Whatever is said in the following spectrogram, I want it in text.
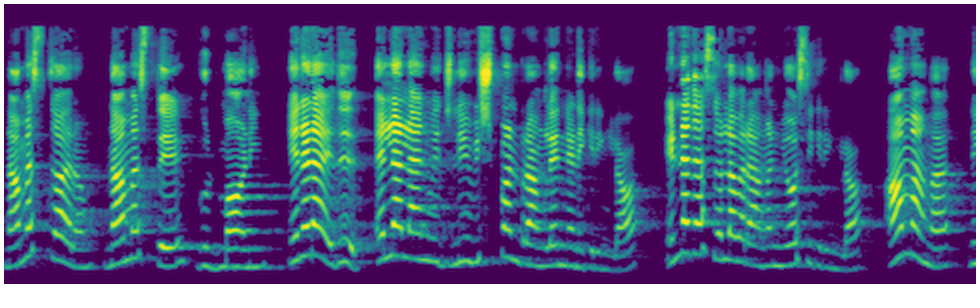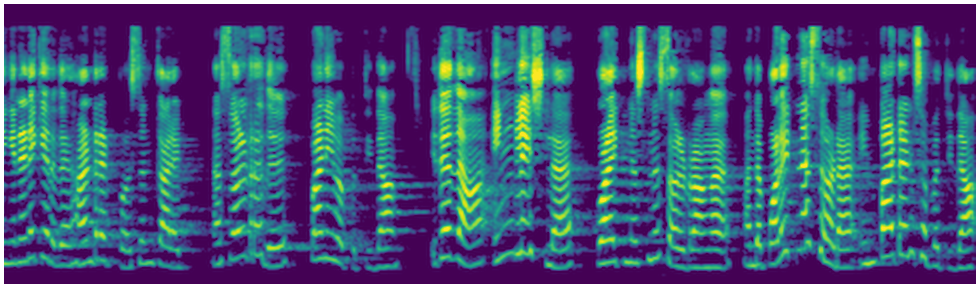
நமஸ்காரம் நமஸ்தே குட் மார்னிங் என்னடா இது? எல்லா லாங்குவேஜ்லயும் விஷ் பண்றாங்களேன்னு நினைக்கிறீங்களா? என்னதான் சொல்ல வராங்கன்னு யோசிக்கிறீங்களா? ஆமாங்க நீங்க நினைக்கிறது ஹண்ட்ரட் பர்சன்ட் கரெக்ட் நான் சொல்றது பணிவை பத்தி தான் இதை தான் இங்கிலீஷ்ல பொலைட்னஸ்னு சொல்றாங்க. அந்த பொலைட்னஸோட இம்பார்ட்டன்ஸை பத்தி தான்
